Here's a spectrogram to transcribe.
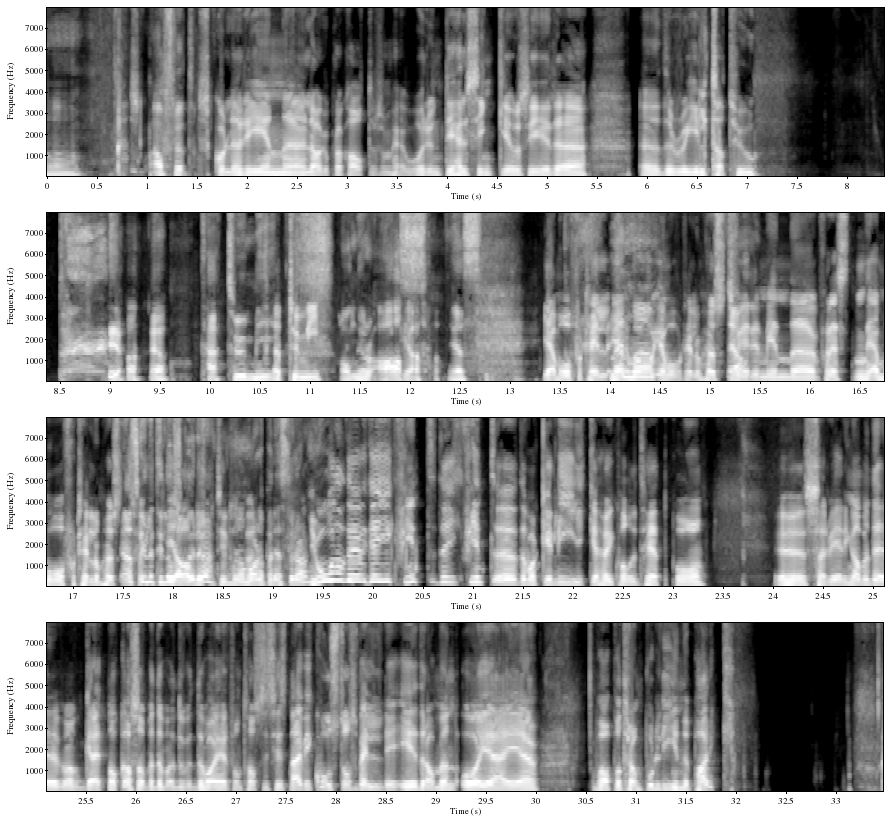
absolutt. Skolerien eh, lager plakater som går rundt i Helsinki og sier uh, uh, 'The real tattoo'. ja, ja. Tattoo me Tattoo me. on your ass. Ja. Yes. Jeg må fortelle, Men, jeg må, jeg må fortelle om høstferien min, eh, forresten. Jeg må fortelle om høstferien. Jeg skulle til å spørre. Hvordan var det på restaurant? Jo det, det gikk fint. Det gikk fint. Det var ikke like høy kvalitet på uh, serveringa, men det var greit nok, altså. Men det, var- det var helt fantastisk sist. Nei, vi koste oss veldig i Drammen, og jeg eh, var på trampolinepark.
